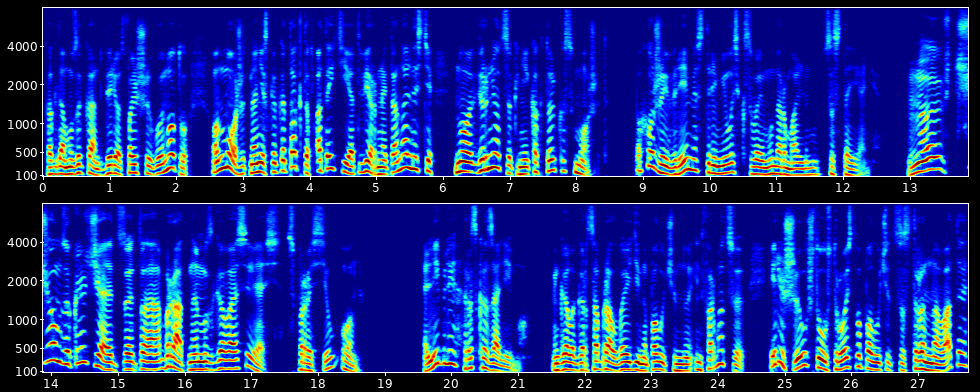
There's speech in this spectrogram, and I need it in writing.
Когда музыкант берет фальшивую ноту, он может на несколько тактов отойти от верной тональности, но вернется к ней как только сможет. Похоже, и время стремилось к своему нормальному состоянию. «Но в чем заключается эта обратная мозговая связь?» — спросил он. Либли рассказали ему. Галагар собрал воедино полученную информацию и решил, что устройство получится странноватое,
